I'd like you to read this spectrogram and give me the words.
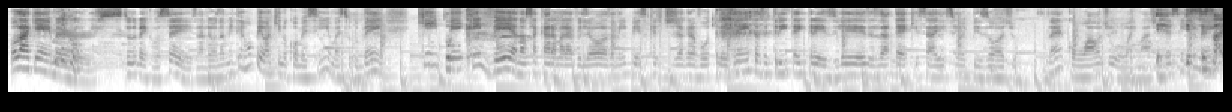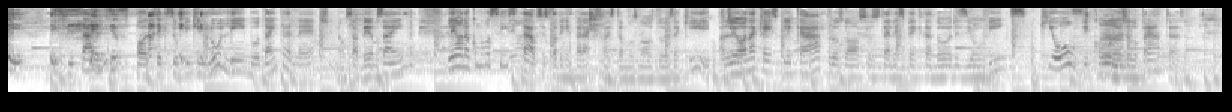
Olá, gamers! Tudo bem com vocês? A Leona me interrompeu aqui no comecinho, mas tudo bem? Quem, quem vê a nossa cara maravilhosa nem pensa que a gente já gravou 333 vezes até que saísse um episódio, né? Com o áudio ou a imagem recentemente. E se sair? E se sair, pode ser que isso fique no limbo da internet, não sabemos ainda. Leona, como você está? Vocês podem reparar que só estamos nós dois aqui. A Leona quer explicar para os nossos telespectadores e ouvintes o que houve com hum. o Ângelo Prata.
